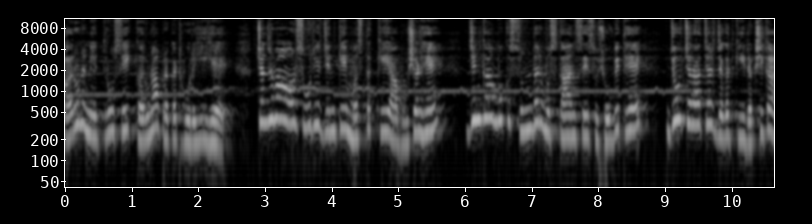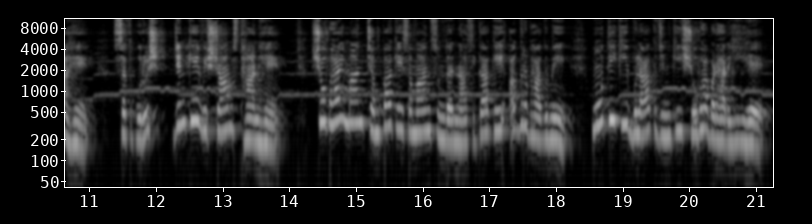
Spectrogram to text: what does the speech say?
अरुण नेत्रों से करुणा प्रकट हो रही है। चंद्रमा और सूर्य जिनके मस्तक के आभूषण हैं, जिनका मुख सुंदर मुस्कान से सुशोभित है जो चराचर जगत की रक्षिका हैं, सतपुरुष जिनके विश्राम स्थान हैं, शोभायमान चंपा के समान सुंदर नासिका के अग्रभाग में मोती की बुलाक जिनकी शोभा बढ़ा रही है।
